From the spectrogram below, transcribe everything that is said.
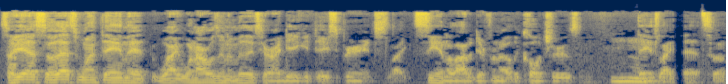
So yeah, so that's one thing that like when I was in the military, I did get to experience like seeing a lot of different other cultures and things like that. So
